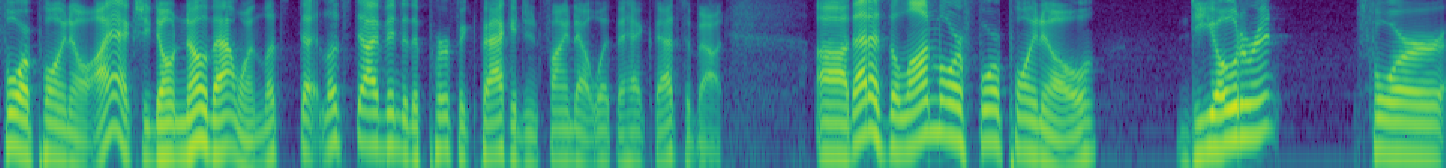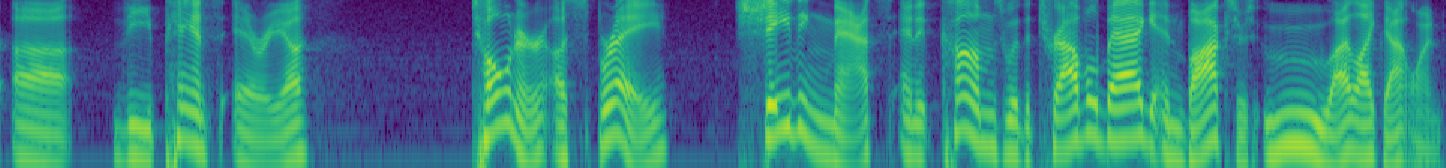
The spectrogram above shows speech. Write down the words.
4.0. I actually don't know that one. Let's let's dive into the Perfect Package and find out what the heck that's about. Uh, that is the Lawnmower 4.0 deodorant for uh, the pants area, toner, a spray, shaving mats, and it comes with a travel bag and boxers. Ooh, I like that one.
